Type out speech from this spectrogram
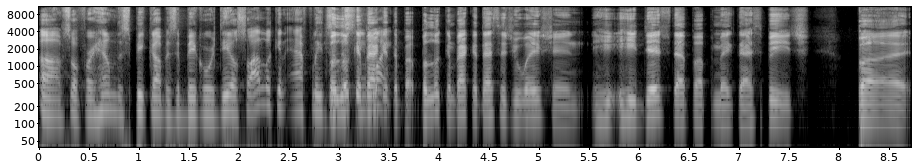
Uh, so for him to speak up is a big ordeal. So I look at athletes. But looking back light. at the but but looking back at that situation, he he did step up and make that speech. But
